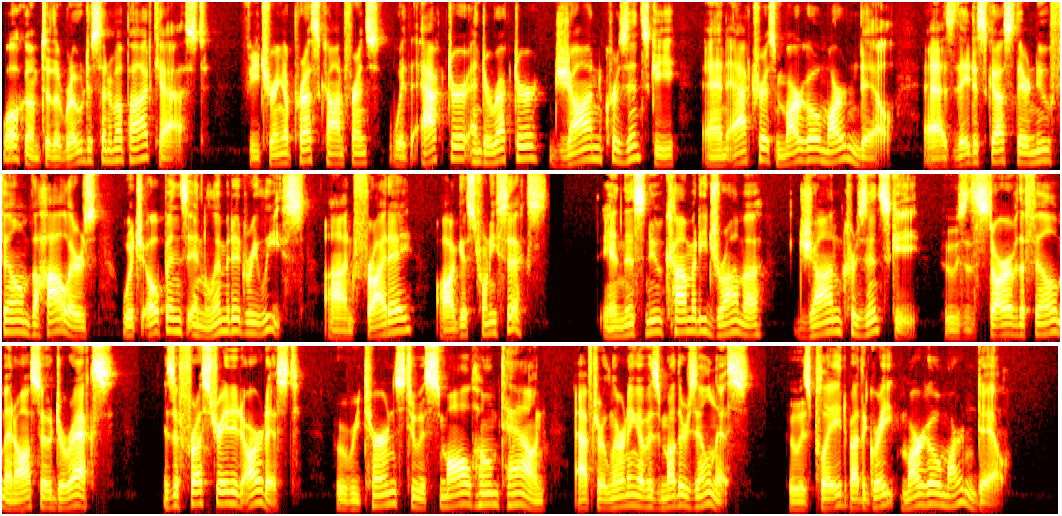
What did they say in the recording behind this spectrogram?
Welcome to the Road to Cinema podcast, featuring a press conference with actor and director John Krasinski and actress Margo Martindale as they discuss their new film, The Hollars, which opens in limited release on Friday, August 26th. In this new comedy drama, John Krasinski, who's the star of the film and also directs, is a frustrated artist who returns to his small hometown after learning of his mother's illness who is played by the great Margo Martindale.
